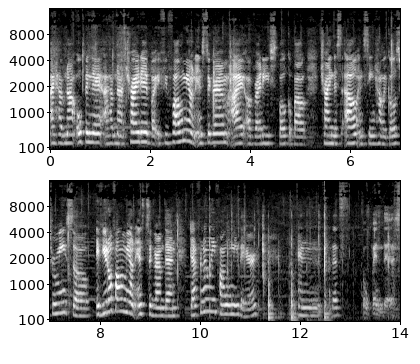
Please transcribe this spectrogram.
I have not opened it. I have not tried it. But if you follow me on Instagram, I already spoke about trying this out and seeing how it goes for me. So if you don't follow me on Instagram, then definitely follow me there and let's open this.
